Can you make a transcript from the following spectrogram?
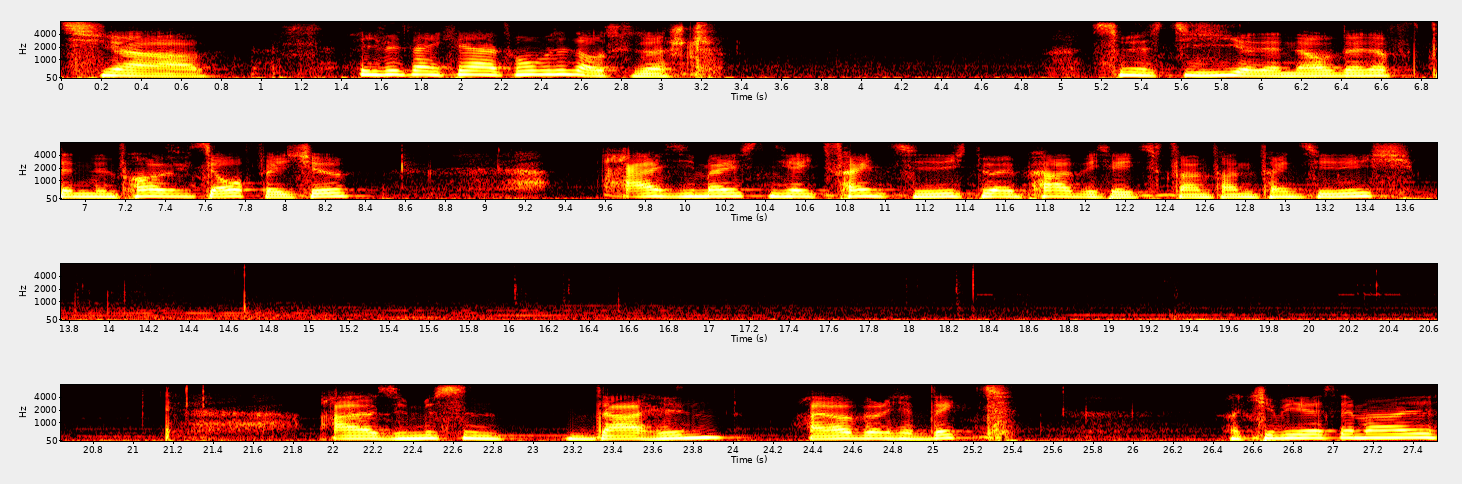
Tja. Ich will sagen, Atome sind ausgelöscht. Zumindest die hier, denn, denn, denn in Power gibt es auch welche. Also die meisten direkt feindselig, nur ein paar direkt fan- fan- feindselig. Also wir müssen dahin, aber wenn nicht entdeckt. Markieren wir erst einmal.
